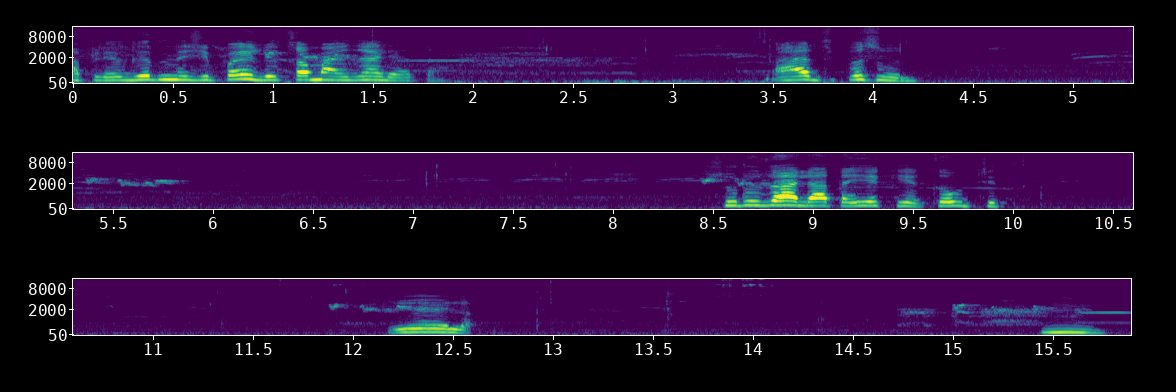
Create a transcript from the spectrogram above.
आपल्या गिरणीची पहिली कमाई झाली आता. आजपासून. सुरू झालं आता एक एक कवचित. येईल हम्म.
